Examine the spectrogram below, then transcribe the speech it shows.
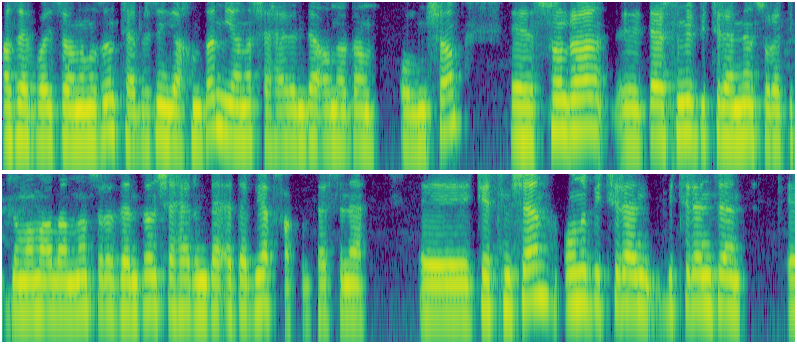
Azərbaycanımızın Təbrizin yaxında Miyana şəhərində anadan olmuşam. E, sonra e, dərsimi bitirəndən sonra diplomamı alandan sonra Zəncan şəhərində ədəbiyyat fakültəsinə e, keçmişəm. Onu bitirən bitirəncən e,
